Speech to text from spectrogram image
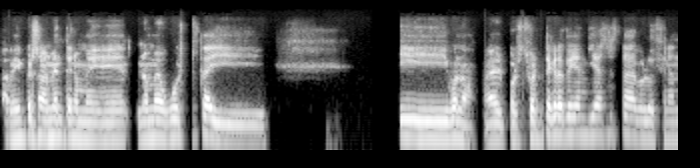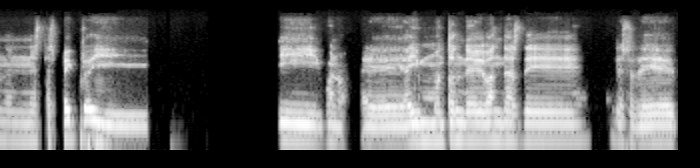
A mí personalmente no me, no me gusta y, y bueno, a ver, por suerte creo que hoy en día se está evolucionando en este aspecto y, y bueno, eh, hay un montón de bandas de, de eso, de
